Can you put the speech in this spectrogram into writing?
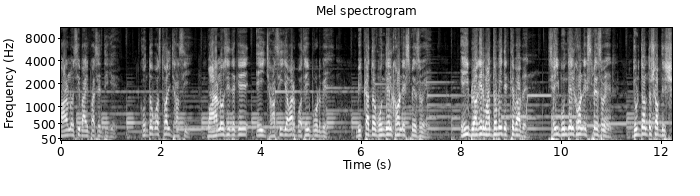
বারাণসী বাইপাসের দিকে। গন্তব্যস্থল ঝাঁসি। বারাণসী থেকে এই ঝাঁসি যাওয়ার পথেই পড়বে বিখ্যাত বুন্দেলখণ্ড এক্সপ্রেসওয়ে। এই ব্লগের মাধ্যমেই দেখতে পাবেন সেই বুন্দেলখণ্ড এক্সপ্রেসওয়ের দুর্দান্ত সব দৃশ্য।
